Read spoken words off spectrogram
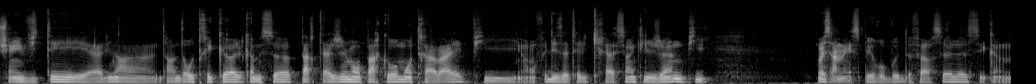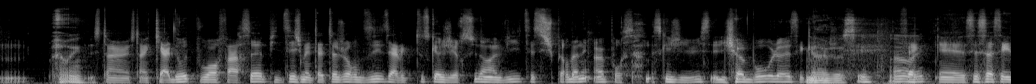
je suis invité à aller dans d'autres écoles comme ça, partager mon parcours, mon travail, puis on fait des ateliers de création avec les jeunes, puis moi, ça m'inspire au bout de faire ça, là. C'est comme... Ben c'est un, un, cadeau de pouvoir faire ça, puis tu sais, je m'étais toujours dit, avec tout ce que j'ai reçu dans la vie, si je peux redonner 1% de ce que j'ai eu, c'est déjà beau, là. C'est comme... Ben, je sais. Ah, euh, c'est ça, c'est...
